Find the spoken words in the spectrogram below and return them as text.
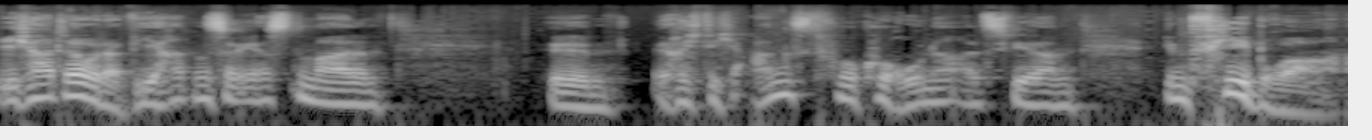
Ich hatte oder wir hatten zum ersten Mal äh, richtig Angst vor Corona, als wir im Februar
